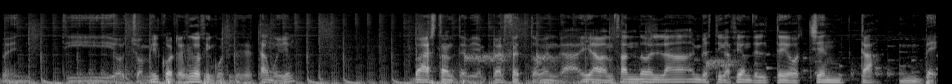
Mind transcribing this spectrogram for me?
28.453, está muy bien. Bastante bien, perfecto. Venga, ahí avanzando en la investigación del T80B.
